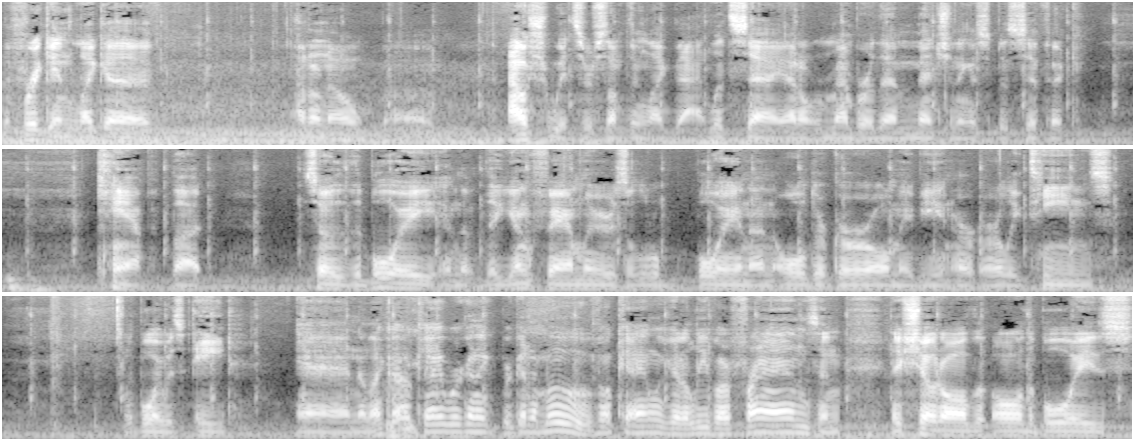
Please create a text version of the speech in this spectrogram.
The friggin' like a, I don't know, uh, Auschwitz or something like that. Let's say I don't remember them mentioning a specific camp, but so the boy and the, the young family is a little boy and an older girl, maybe in her early teens. The boy was eight and they're like, okay, we're gonna we're gonna move. Okay, we're gonna leave our friends, and they showed all the all the boys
